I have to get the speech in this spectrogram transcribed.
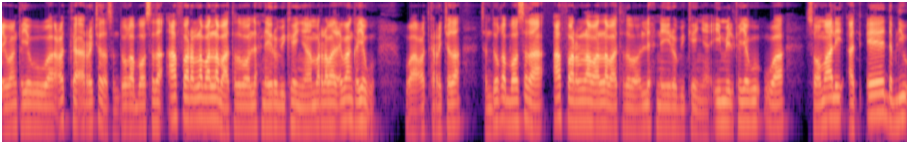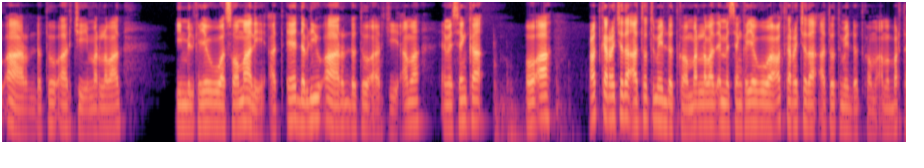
Ciwaanka yagu waa codka rajada sanduuqa boosada afar laba laba todoba lix nairobi kenya. Mar labaad ciwaanka yagu waa codka rajada sanduuqa boosada afar laba laba todoba lix nairobi kenya. Emeilka yagu waa somali at a w r o r g. Mar labaad imeilka yagu waa somali at a w r o r g. Ama emesonka oo ah codka rajada at hotmail com. Mar labaad emesonka yagu waa codka rajada at hotmail dot com. Ama barta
